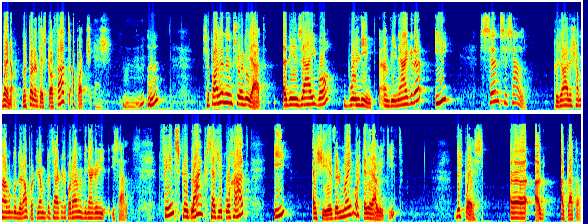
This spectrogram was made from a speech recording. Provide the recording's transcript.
Bueno, les poden fer escalfats o potxes. Mm -hmm. Se posen en suavitat a dins d'aigua bullint amb vinagre i sense sal que jo ara de nou perquè jo em pensava que se posava amb vinagre i, sal. Fins que el blanc s'hagi cuajat i així el vermell mos quedarà líquid. Després eh, el, el plató.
